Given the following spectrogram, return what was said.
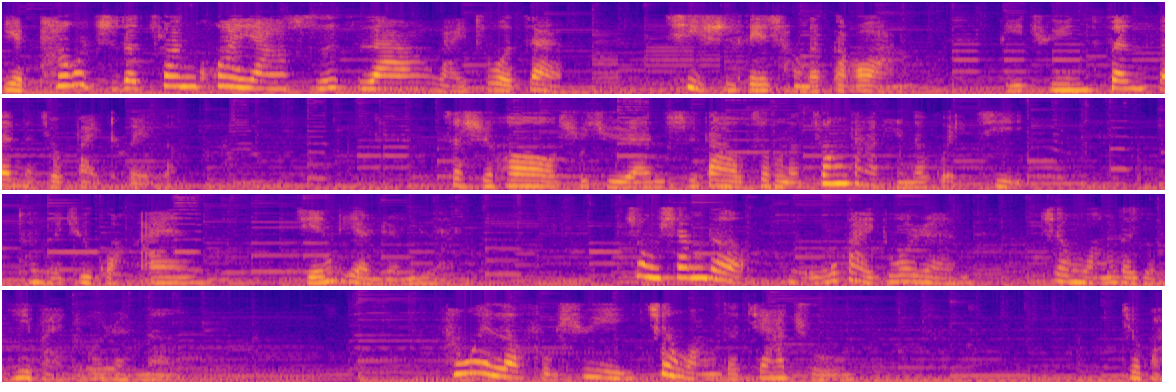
也抛掷的砖块呀、石子啊来作战，气势非常的高昂。敌军纷纷的就败退了。这时候，徐举人知道中了庄大田的诡计，退回去广安，检点人员，重伤的有五百多人。阵亡的有一百多人呢。他为了抚恤阵亡的家族，就把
